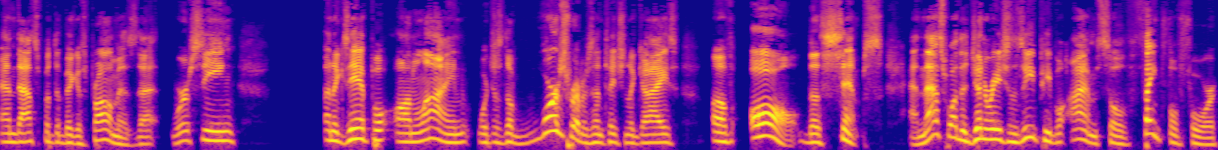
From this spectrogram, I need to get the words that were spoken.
and that's what the biggest problem is that we're seeing an example online, which is the worst representation of guys of all the simps. And that's why the Generation Z people I am so thankful for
